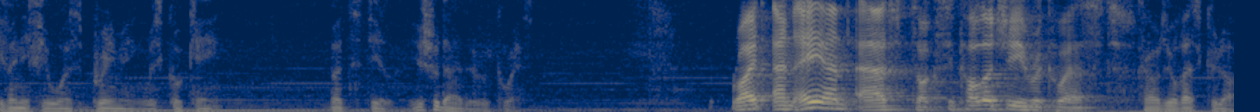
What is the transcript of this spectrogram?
even if he was brimming with cocaine. But still, you should add a request. Write NA and add toxicology request. Cardiovascular.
